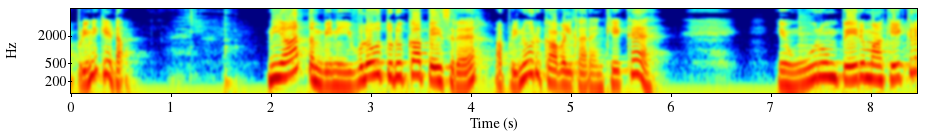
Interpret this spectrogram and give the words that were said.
அப்படின்னு கேட்டான். நீ யார் தம்பி? நீ இவ்வளோ துடுக்கா பேசுகிற அப்படின்னு ஒரு காவல்காரன் கேட்க என் ஊரும் பேருமா கேட்குற?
